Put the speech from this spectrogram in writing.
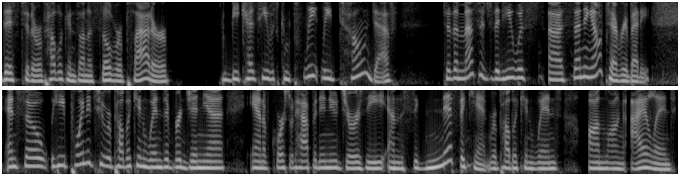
this to the Republicans on a silver platter because he was completely tone deaf to the message that he was uh, sending out to everybody. And so he pointed to Republican wins in Virginia and, of course, what happened in New Jersey and the significant Republican wins on Long Island.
